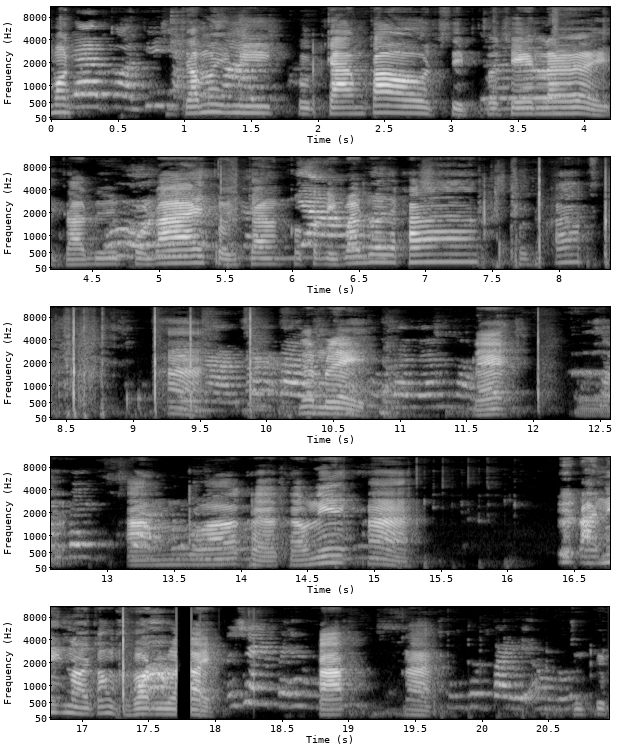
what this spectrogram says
หมดเดินก่อนที่ฉันจะไม่มีกดกรรมเก้าสิบเปอร์เซ็นเลยจะดูกดได้กดกรรมกดกระดิ่งไว้ด้วยนะครับขอบคุณครับ อ่านานมากเริ่มเลยเดินก่อนและเอ่อฉันเป็นทำว่าแถวแถวๆนี้ อ่าอึดอันนิดหน่อยต้องขอโทษเลยไม่ใช่เป็นครับอ่าฉันจะไปเอารถจุด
